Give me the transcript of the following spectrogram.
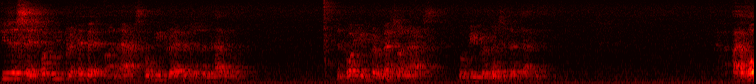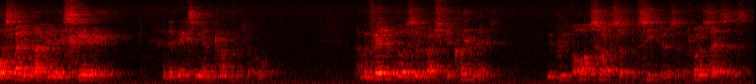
Jesus says, what you prohibit on earth will be prohibited in heaven. And what you permit on earth will be permitted in heaven. I have always found that really scary, and it makes me uncomfortable. I'm afraid of those who rush to claim it. We put all sorts of procedures and processes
